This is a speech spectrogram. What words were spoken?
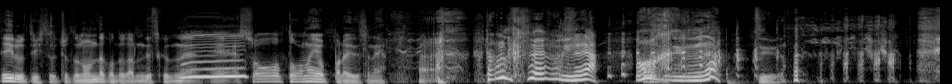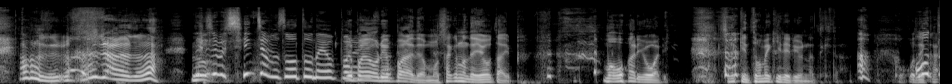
テイルっていう人とちょっと飲んだことがあるんですけどね、えー相当な酔っ払いですね。っていう。あのじゃな。大丈夫しんちゃんも相当な酔っ払い酔っ払い俺酔っで払いでもう酒飲んで酔うタイプ。もう終わり終わり。最近止めきれるようになってきた。あここで大人にな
